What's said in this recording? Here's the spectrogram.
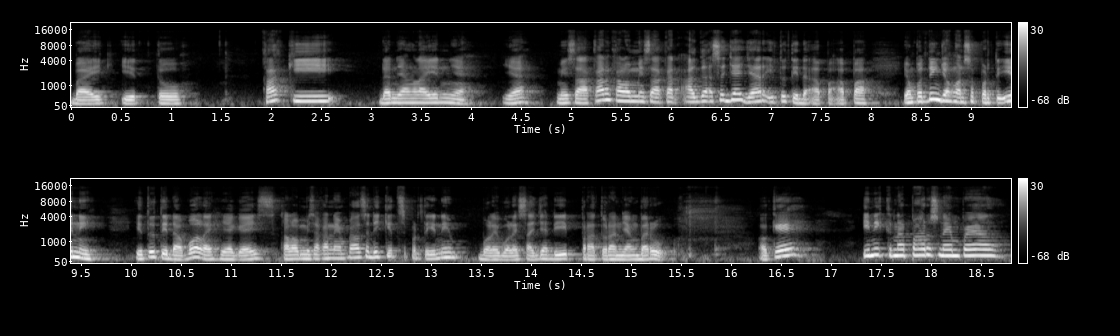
Baik itu kaki dan yang lainnya ya. Misalkan kalau misalkan agak sejajar itu tidak apa-apa. Yang penting jangan seperti ini. Itu tidak boleh ya guys. Kalau misalkan nempel sedikit seperti ini boleh-boleh saja di peraturan yang baru. Oke. Ini kenapa harus nempel?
